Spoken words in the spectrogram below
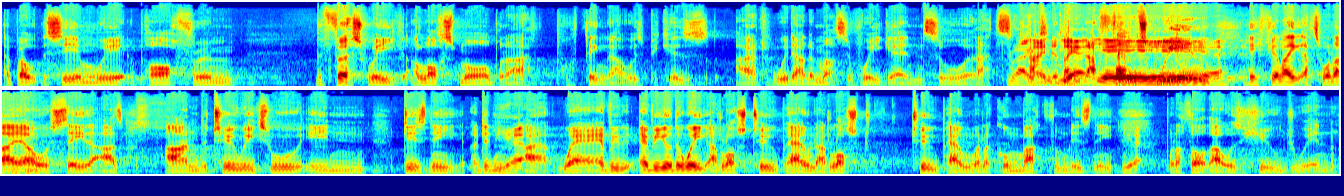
about the same weight, apart from the first week I lost more, but I think that was because I'd, we'd had a massive weekend, so that's Right, kind of yeah, like that yeah, false yeah, weighing, yeah. if you like. That's what I always say that as. And the two weeks we were in Disney, I didn't. I, where every, every other week I'd lost two pound, I'd lost two pound when I come back from Disney, Yeah. but I thought that was a huge win.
